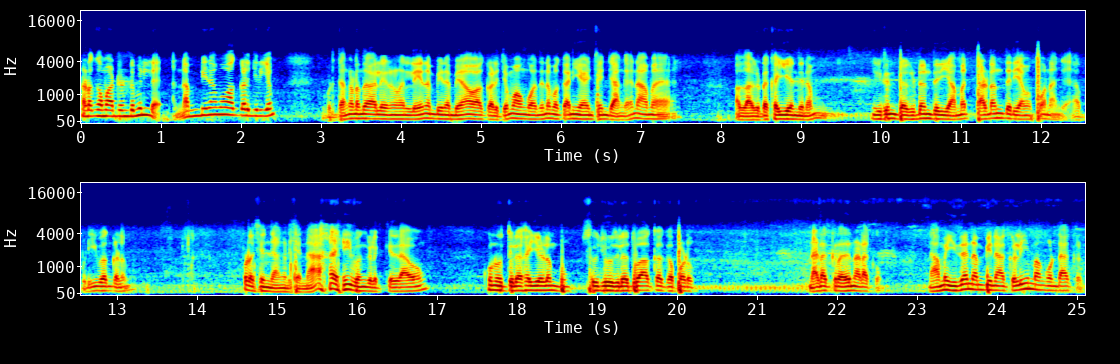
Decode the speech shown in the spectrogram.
நடக்க மாட்டேன்ட்டும் இல்லை. நம்பி நாம் வாக்களிச்சிருக்கோம் இப்படித்தான் கடந்த காலங்களிலே நம்பி நம்பி நான் வாக்களித்தோம். அவங்க வந்து நமக்கு அநியாயம் செஞ்சாங்க. நாம் அல்லாக்கிட்ட கையேந்தினம் இருந்த இடம் தெரியாமல் தடம் தெரியாமல் போனாங்க. அப்படி இவங்களும் கூட செஞ்சாங்கன்னு சொன்னால் இவங்களுக்கு எதிராகவும் குணத்தில் கையெழும்பும் சுஜூதில் துவாக்கப்படும் நடக்கிறது நடக்கும். நாம் இதை நம்பினாக்களையும் அவங்க கொண்டாக்கள்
